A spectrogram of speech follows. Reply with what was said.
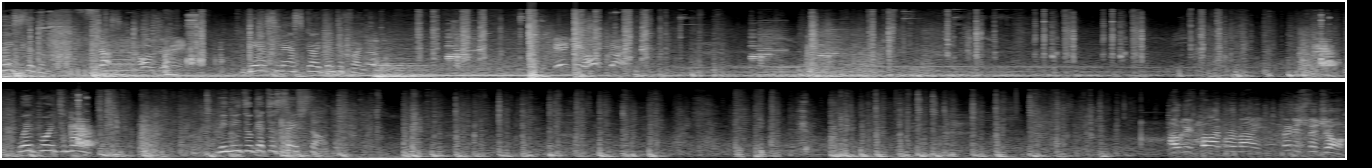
Wasted them. Gas is closing. Gas mask identified. Waypoint marked. We need to get to safe zone. Only five remain. Finish the job.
